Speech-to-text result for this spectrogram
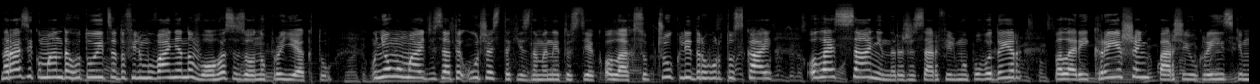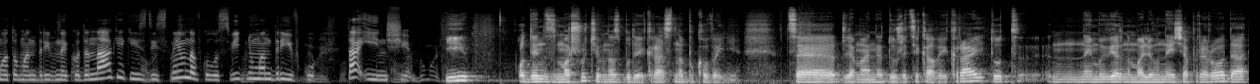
Наразі команда готується до фільмування нового сезону проєкту. У ньому мають взяти участь такі знаменитості, як Олег Собчук, лідер гурту Скай, Олесь Санін, режисер фільму Поводир, Валерій Кришень, перший український мотомандрівник одинак, який здійснив навколосвітню мандрівку, та інші. І один з маршрутів у нас буде якраз на Буковині. Це для мене дуже цікавий край. Тут неймовірно мальовнича природа,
